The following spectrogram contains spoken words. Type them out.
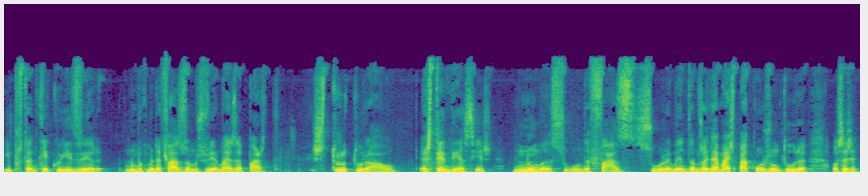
E, portanto, o que é que eu ia dizer? Numa primeira fase, vamos ver mais a parte estrutural, as tendências. Numa segunda fase, seguramente vamos olhar mais para a conjuntura. Ou seja,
